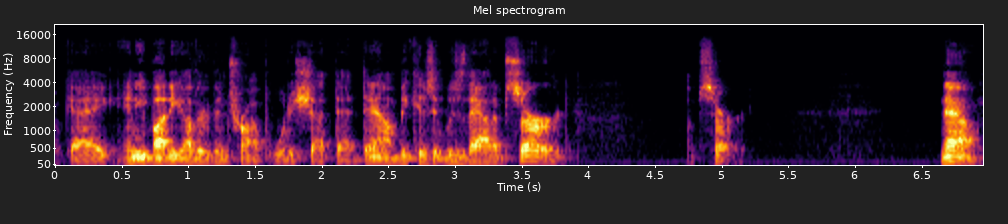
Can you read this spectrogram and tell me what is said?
Okay? Anybody other than Trump would have shut that down because it was that absurd. Absurd. Now,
